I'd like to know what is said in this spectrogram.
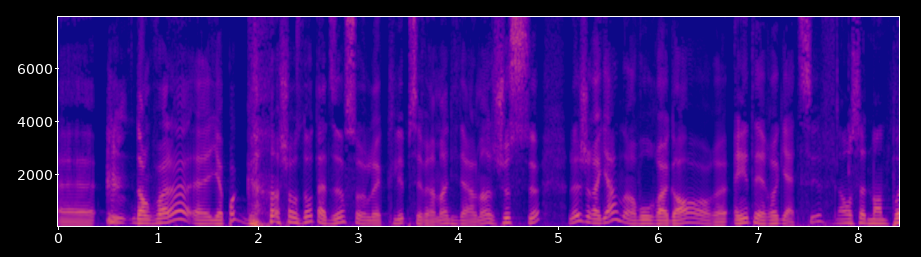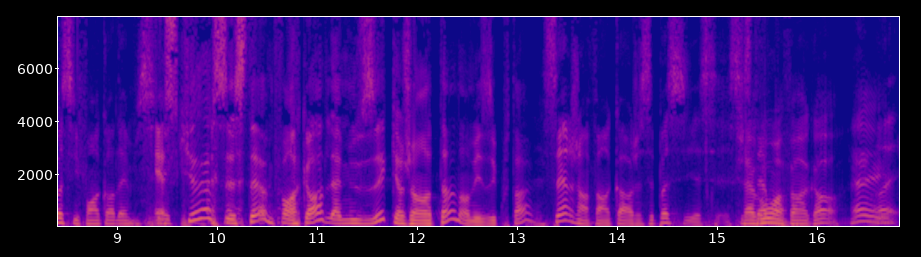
Euh, donc voilà, il n'y a pas grand chose d'autre à dire sur le clip, c'est vraiment littéralement juste ça. Là, je regarde dans vos regards euh, interrogatifs. Non, on se demande pas s'ils font encore de la musique. Est-ce que System fait encore de la musique que j'entends dans mes écouteurs? Serge en fait encore. Je sais pas si. Chavot en fait encore. Hey! Ouais.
